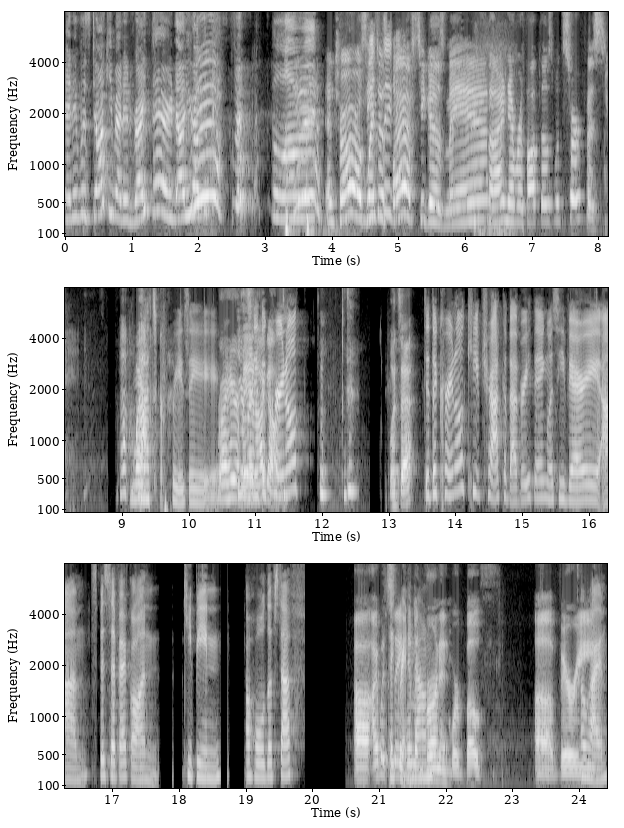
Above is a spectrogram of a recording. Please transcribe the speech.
And it was documented right there. Now you have the I love Yeah. it. And Charles, he just the- laughs. He goes, man, I never thought those would surface. I'm like, that's crazy. right here, You're man, like I Did the got 'em." colonel What's that? did the colonel keep track of everything? Was he very um specific on keeping a hold of stuff? Uh, I would Like say him down? and Vernon were both uh, very. Okay.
